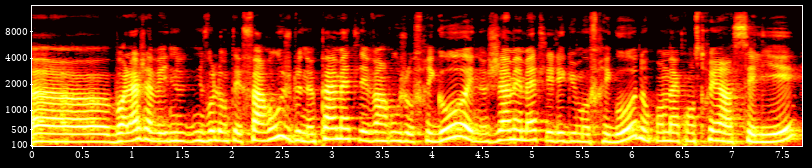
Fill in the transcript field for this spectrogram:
Euh, voilà, j'avais une, volonté farouche de ne pas mettre les vins rouges au frigo et ne jamais mettre les légumes au frigo. Donc on a construit un cellier.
